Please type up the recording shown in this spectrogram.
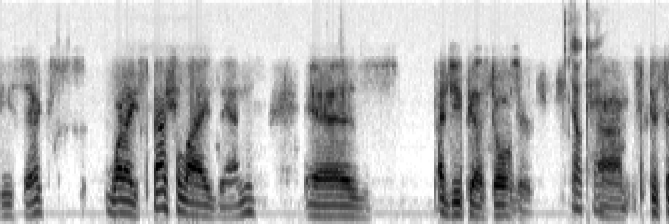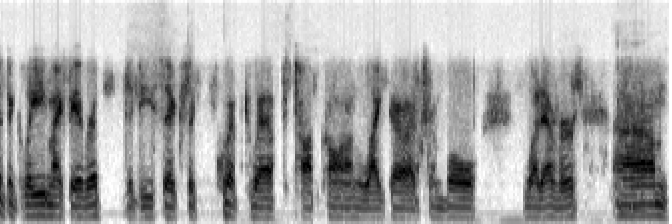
D6. What I specialize in is a GPS dozer. Okay. Um, specifically, my favorite, the D6, equipped with Topcon, Leica, Trimble, whatever. Um,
